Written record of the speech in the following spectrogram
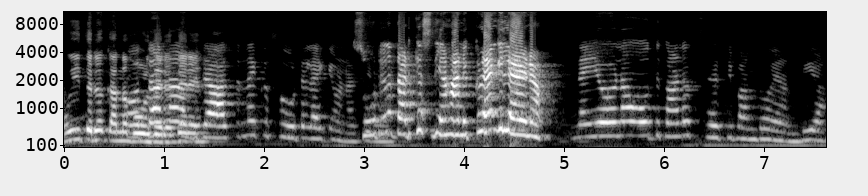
ਉਹੀ ਤੇਰੇ ਕੰਨ ਉਹ ਬੋਲਦੇ ਤਾਂ ਰਹਿੰਦੇ ਨਾ ਨੇ। ਬਾਜ਼ਾਰ ਚ ਨਾ ਇੱਕ ਸੂਟ ਲੈ ਕੇ ਆਉਣਾ ਸੀ ਸੂਟ ਨਾ ਤੜਕੇ ਸਦਿਆਹਾਂ ਨਿਕਲਾਂਗੀ ਲੈਣ। ਨਹੀਂ ਉਹ ਨਾ ਉਹ ਦੁਕਾਨ ਛੇਤੀ ਬੰਦ ਹੋ ਜਾਂਦੀ ਆ।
